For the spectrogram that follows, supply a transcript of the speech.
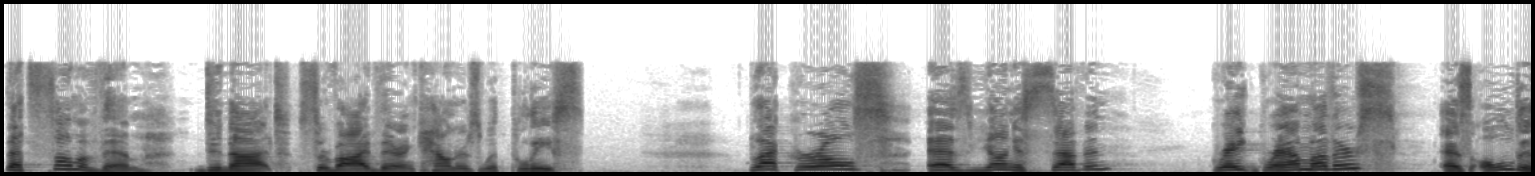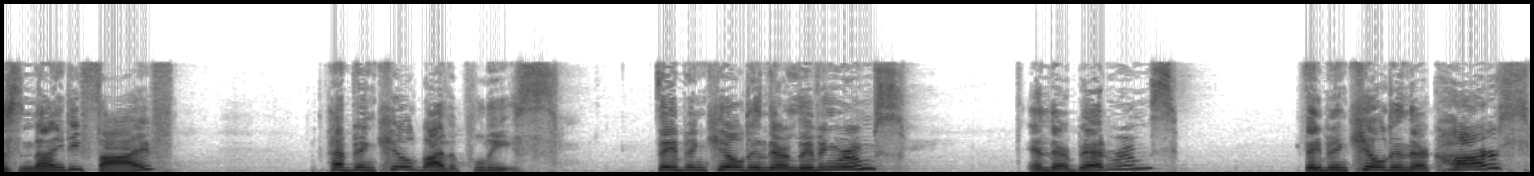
that some of them do not survive their encounters with police. Black girls as young as seven great grandmothers as old as 95 have been killed by the police. They've been killed in their living rooms, in their bedrooms, they've been killed in their cars,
